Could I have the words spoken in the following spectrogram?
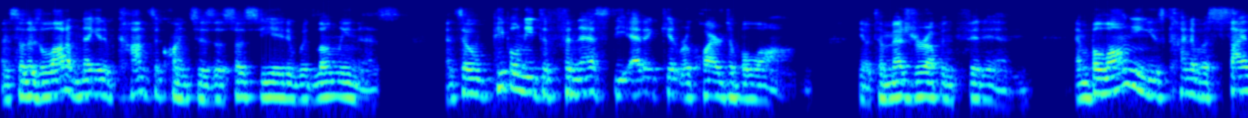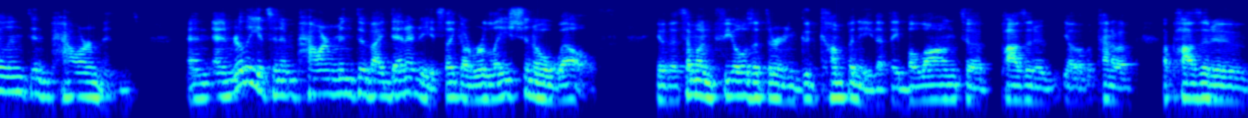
And so there's a lot of negative consequences associated with loneliness. And so people need to finesse the etiquette required to belong, you know, to measure up and fit in. And belonging is kind of a silent empowerment. And, and really, it's an empowerment of identity. It's like a relational wealth, you know, that someone feels that they're in good company, that they belong to a positive, you know, kind of a, a positive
